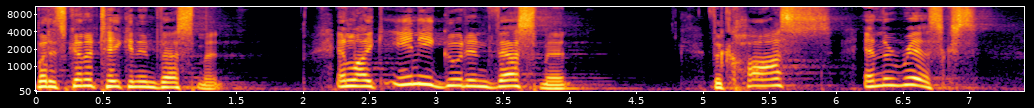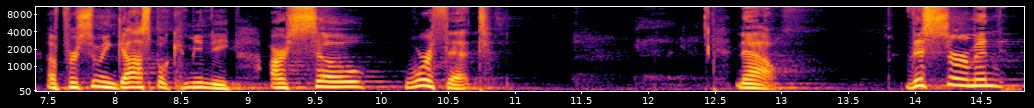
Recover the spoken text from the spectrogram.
but it's going to take an investment. And like any good investment, the costs and the risks of pursuing gospel community are so worth it. Now, this sermon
